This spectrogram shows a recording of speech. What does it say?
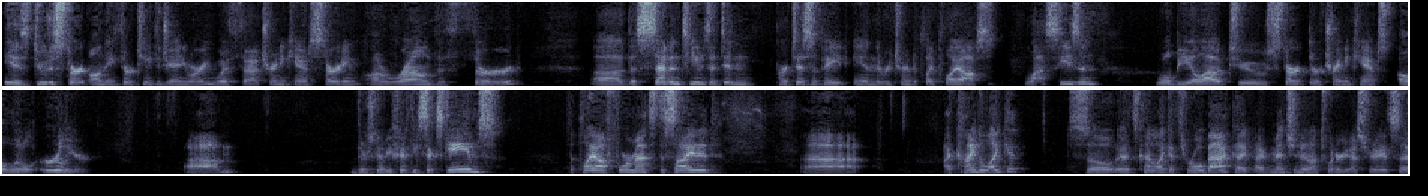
is due to start on the 13th of january with uh, training camps starting around the 3rd uh, the seven teams that didn't participate in the return to play playoffs last season will be allowed to start their training camps a little earlier um, there's going to be 56 games. The playoff format's decided. Uh, I kind of like it. So it's kind of like a throwback. I, I mentioned it on Twitter yesterday. It's a,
